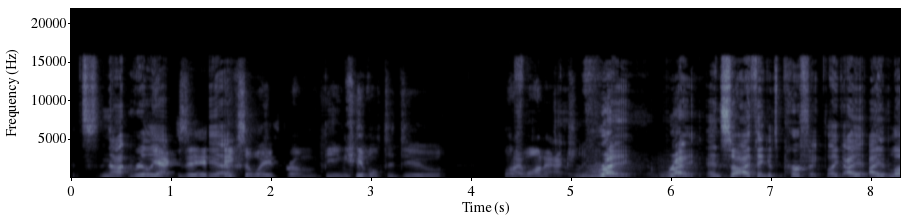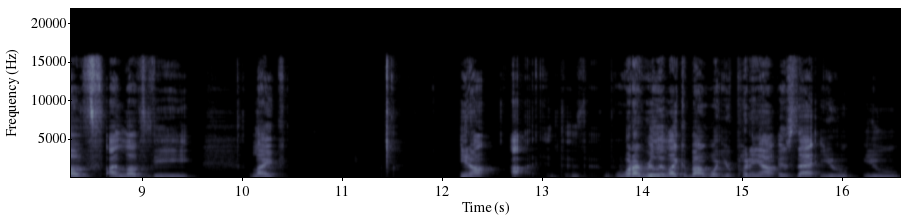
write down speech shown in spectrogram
it's not really yeah because it, it yeah. takes away from being able to do what i want to actually do. right right and so i think it's perfect like i i love i love the like you know I, what i really like about what you're putting out is that you you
